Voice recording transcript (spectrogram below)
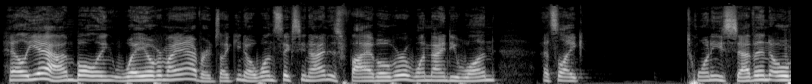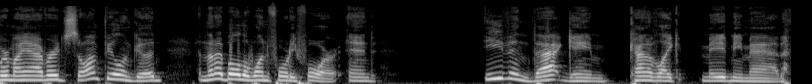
hell yeah, I'm bowling way over my average. Like, you know, 169 is five over, 191, that's like 27 over my average. So I'm feeling good. And then I bowled a 144. And even that game kind of like made me mad.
